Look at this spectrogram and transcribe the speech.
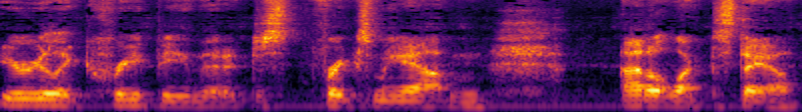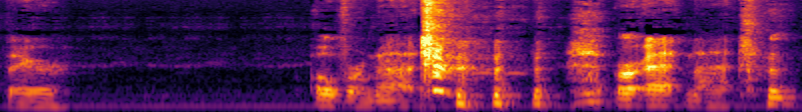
eerily creepy that it just freaks me out and i don't like to stay out there overnight or at night.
